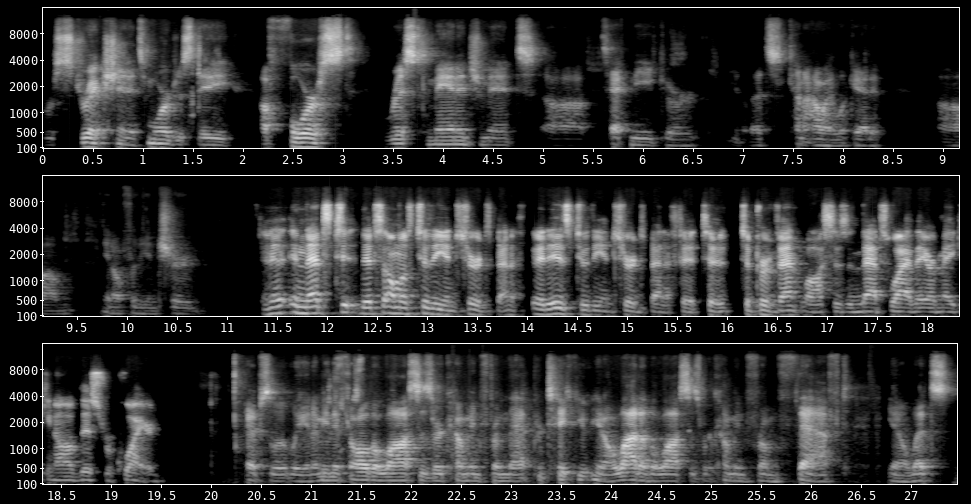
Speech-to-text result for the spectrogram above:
restriction. It's more just a a forced risk management uh, technique or you know that's kind of how i look at it um, you know for the insured and, and that's to, that's almost to the insured's benefit. It is to the insured's benefit to to prevent losses, and that's why they are making all of this required. Absolutely, and I mean, if all the losses are coming from that particular, you know, a lot of the losses were coming from theft. You know, let's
